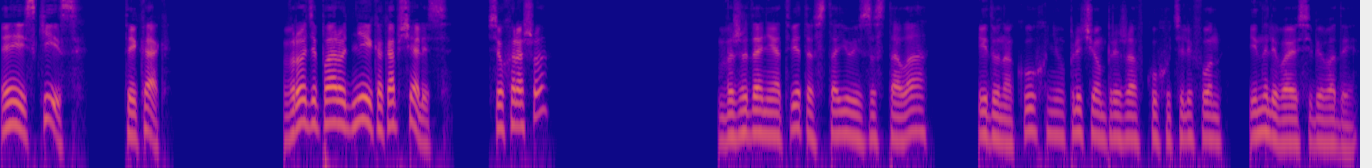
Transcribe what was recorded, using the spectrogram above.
«Эй, Скис, ты как? Вроде пару дней как общались. Все хорошо?» В ожидании ответа встаю из-за стола, иду на кухню, плечом прижав к уху телефон, и наливаю себе воды.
